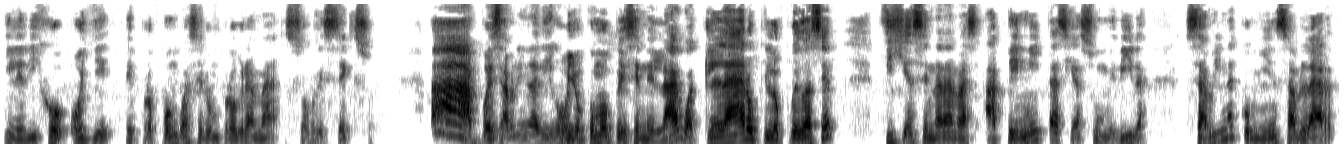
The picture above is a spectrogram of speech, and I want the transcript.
y le dijo, oye, te propongo hacer un programa sobre sexo. Ah, pues Sabrina dijo, yo como pez en el agua, claro que lo puedo hacer. Fíjense nada más, apenitas y a su medida. Sabrina comienza a hablar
